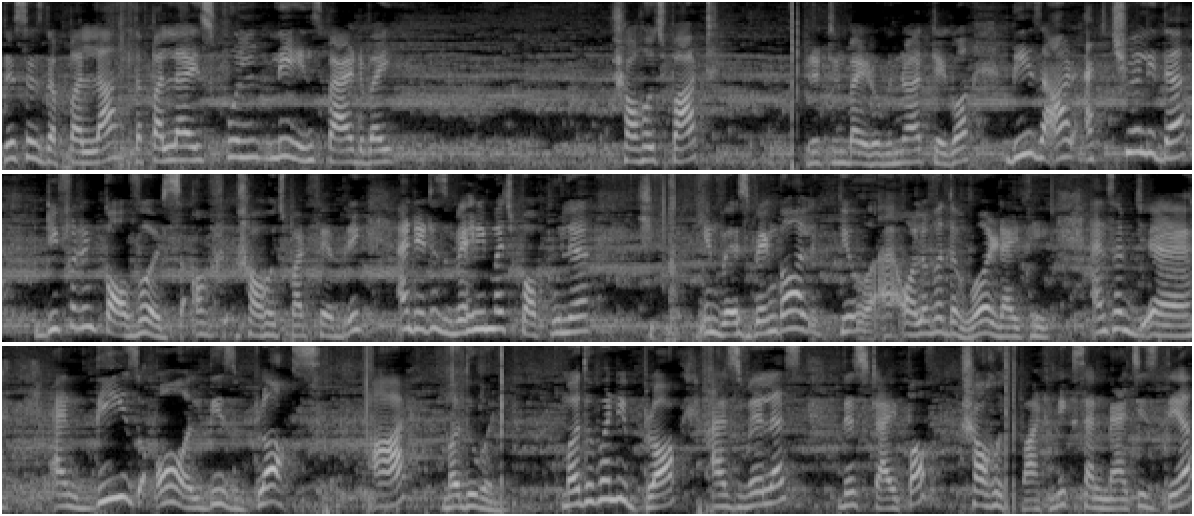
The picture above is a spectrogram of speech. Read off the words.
This is the palla. The palla is fully inspired by Sahaj Path written by Rabindranath Tagore. These are actually the different covers of Sahaj Path fabric and it is very much popular in West Bengal, all over the world I think. And, some, uh, and these all, these blocks are Madhubani. Madhubani block as well as this type of Sahaj Path mix and match is there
